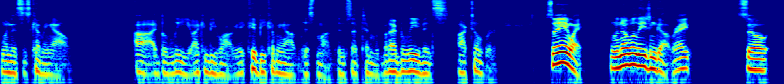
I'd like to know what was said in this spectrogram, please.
when this is coming out. Uh, I believe I could be wrong. It could be coming out this month in September, but I believe it's October. So anyway, Lenovo Legion Go, right? So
